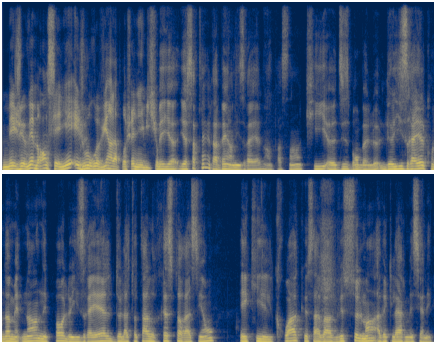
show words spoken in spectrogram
mais je vais me renseigner et je vous reviens à la prochaine émission. Mais il y, a, il y a certains rabbins en Israël, en passant, qui euh, disent, bon, ben, le, le Israël qu'on a maintenant n'est pas le Israël de la totale restauration et qu'ils croient que ça va arriver seulement avec l'ère messianique.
